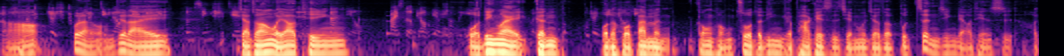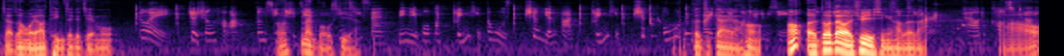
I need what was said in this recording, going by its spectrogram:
好，不然我们就来假装我要听我另外跟我的伙伴们共同做的另一个 podcast 节目，叫做不正经聊天室。我假装我要听这个节目。对，这声好啊。那不 OK 啊！各自盖了哈，好，耳朵带我去旅行，好了啦，好。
